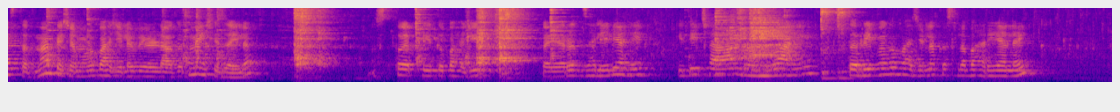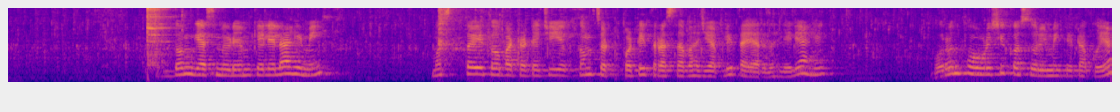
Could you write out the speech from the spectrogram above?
असतात ना त्याच्यामुळं भाजीला वेळ लागत नाही शिजायला. मस्त आपली इथं भाजी तयारच झालेली आहे. किती छान रंग आणि तरी बघा भाजीला कसला भारी आला आहे एकदम गॅस मिडियम केलेला आहे मी. मस्त इथं बटाट्याची एकदम चटपटीत रस्सा भाजी आपली तयार झालेली आहे. वरून थोडीशी कसुरी मेथी टाकूया.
